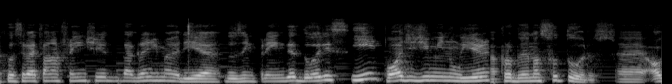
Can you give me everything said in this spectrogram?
que você vai estar na frente da grande maioria dos empreendedores e pode diminuir problemas futuros. Uh,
